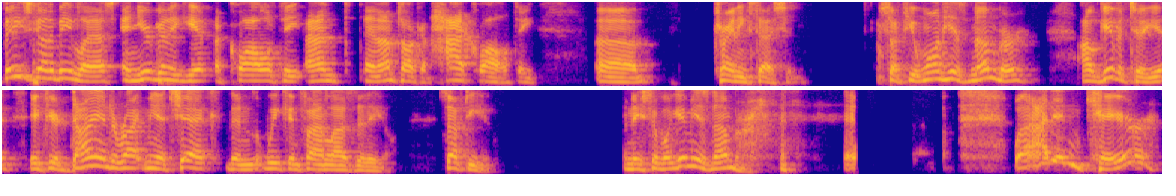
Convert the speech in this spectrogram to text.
Fee's going to be less, and you're going to get a quality, and, and I'm talking high quality uh, training session. So if you want his number, I'll give it to you. If you're dying to write me a check, then we can finalize the deal. It's up to you. And he said, Well, give me his number. well, I didn't care.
